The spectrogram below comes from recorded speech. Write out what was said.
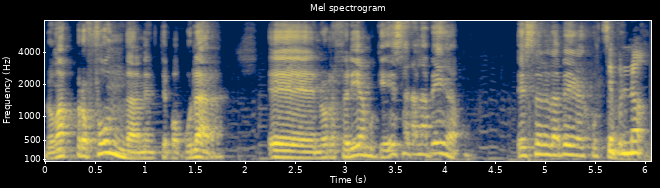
lo más profundamente popular, eh, nos referíamos que esa era la pega. Esa era la pega, justamente. Sí, pero no,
